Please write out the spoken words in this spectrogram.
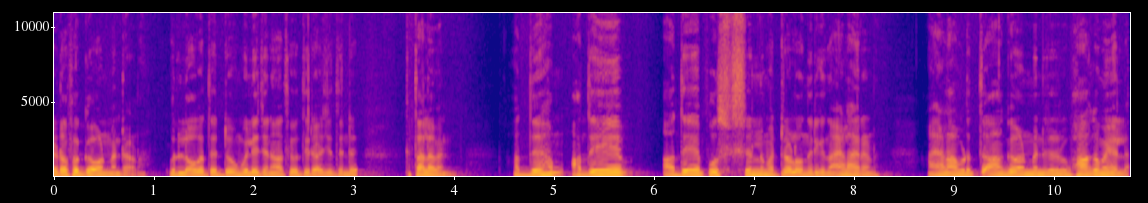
ഹെഡ് ഓഫ് എ ഗവൺമെന്റാണ് ഒരു ലോകത്തെ ഏറ്റവും വലിയ ജനാധിപത്യ രാജ്യത്തിന്റെ തലവൻ. അദ്ദേഹം അതേ അതേ പൊസിഷനിൽ മറ്റുള്ള വന്നിരിക്കുന്നത് അയാൾ ആരാണ്? അയാൾ അവിടുത്തെ ആ ഗവൺമെന്റിന്റെ ഒരു ഭാഗമേ അല്ല.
